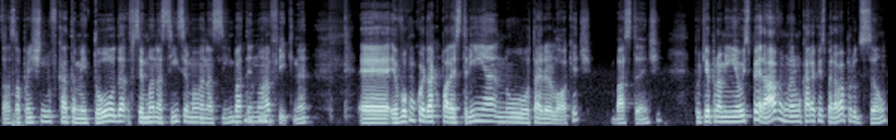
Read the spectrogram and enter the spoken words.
Tá? Só para a gente não ficar também toda semana assim, semana assim, batendo uhum. no Rafik, né? É, eu vou concordar com palestrinha no Tyler Lockett, bastante, porque para mim eu esperava, era um cara que eu esperava a produção,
